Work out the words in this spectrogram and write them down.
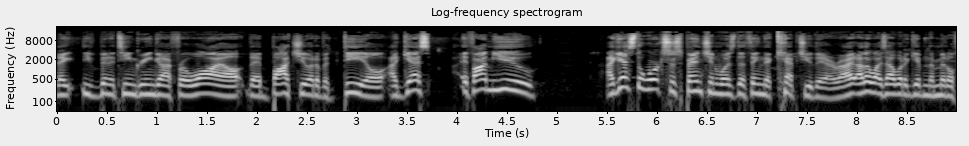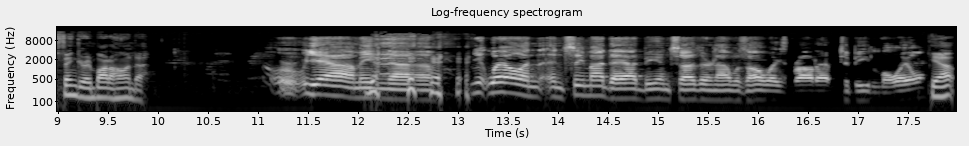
They you've been a Team Green guy for a while. They bought you out of a deal. I guess if I'm you, I guess the work suspension was the thing that kept you there, right? Otherwise, I would have given the middle finger and bought a Honda. Yeah, I mean, uh, well, and and see, my dad being Southern, I was always brought up to be loyal. Yeah.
